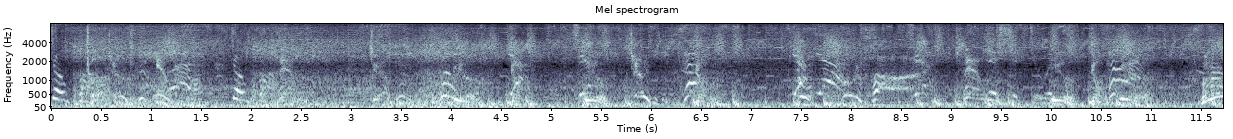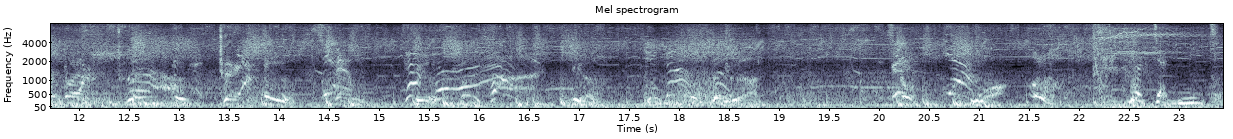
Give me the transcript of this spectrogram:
Don't bother. Don't bother. This should do it. Here goes. Dead meat.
